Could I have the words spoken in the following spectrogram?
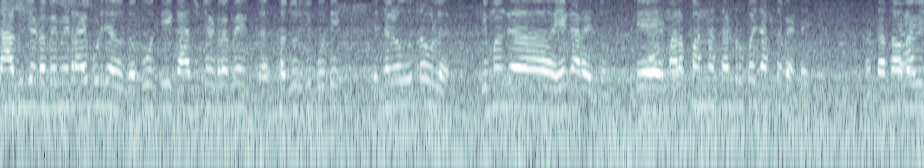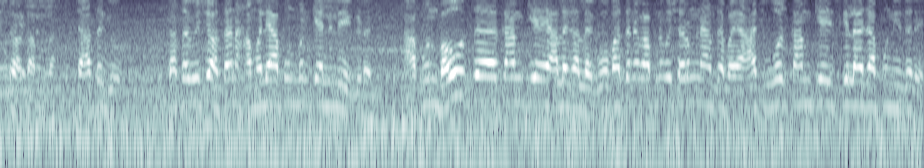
काजूचे डबे मी ड्रायफ्रूट देत होतो. पोती काजूचे डबे खजूरची पोती हे सगळं उतरवलं की मग हे करायचो. ते मला पन्नास साठ रुपये जास्त भेटायचे. तसा वाला विषय होता आपला. चहा घेऊ. तसा विषय होता ना हमले आपण पण केलेले आहे इकडं. आपण बहुत काम किया है अलग अलग वो बात नहीं अपने को शर्म नहीं आता भाई. आज वो काम किया इसके लिए आज अपन इधर है.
